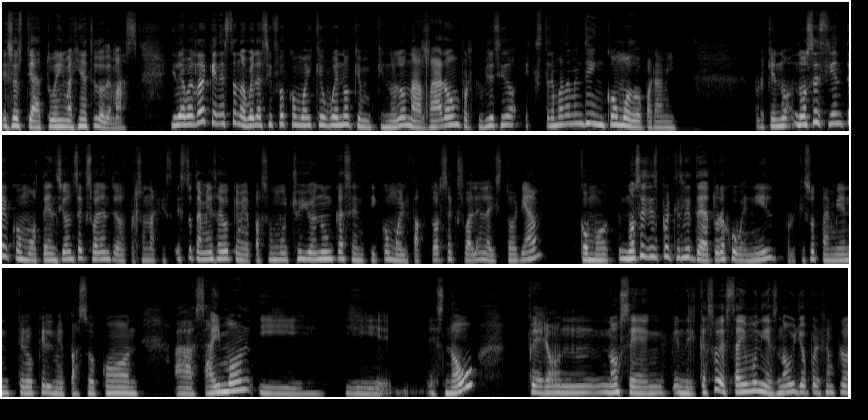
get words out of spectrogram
eso es ya, tú imagínate lo demás. Y la verdad que en esta novela sí fue como, ay, qué bueno que, que no lo narraron porque hubiera sido extremadamente incómodo para mí. Porque no, no se siente como tensión sexual entre los personajes. Esto también es algo que me pasó mucho. Yo nunca sentí como el factor sexual en la historia. Como, no sé si es porque es literatura juvenil, porque eso también creo que me pasó con uh, Simon y, y Snow, pero no sé, en, el caso de Simon y Snow, yo por ejemplo,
